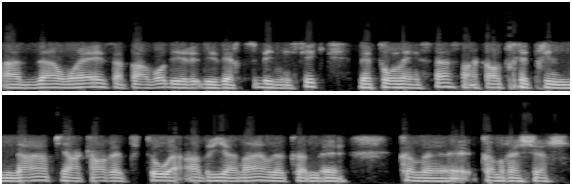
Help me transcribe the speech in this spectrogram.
en disant ouais, ça peut avoir des, vertus bénéfiques, mais pour l'instant, c'est encore très préliminaire puis encore plutôt embryonnaire comme euh, comme euh, comme recherche.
